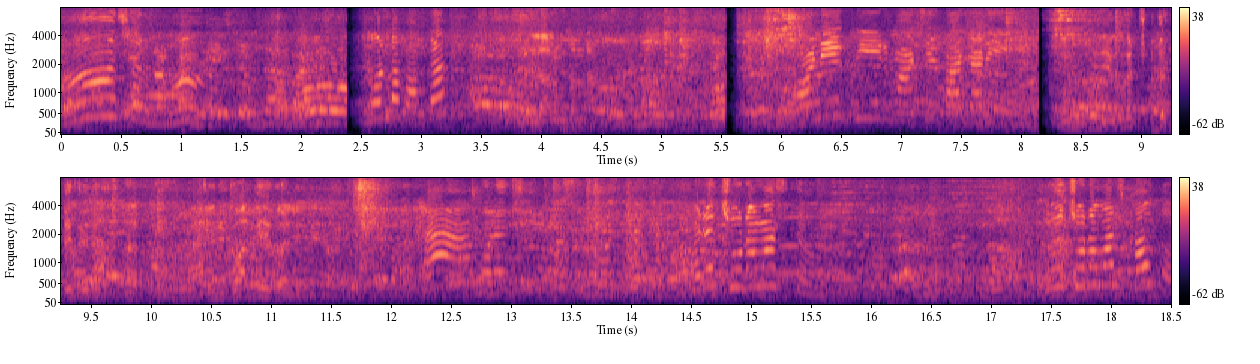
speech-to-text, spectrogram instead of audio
মাছ আর মাছ কোনটা অনেক ভিড় মাছের বাজারে ভিডিও করছ তো তুই দিয়ে করলি হ্যাঁ করেছি এটা চুনো মাছ তো। তুমি চুনো মাছ খাও তো।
